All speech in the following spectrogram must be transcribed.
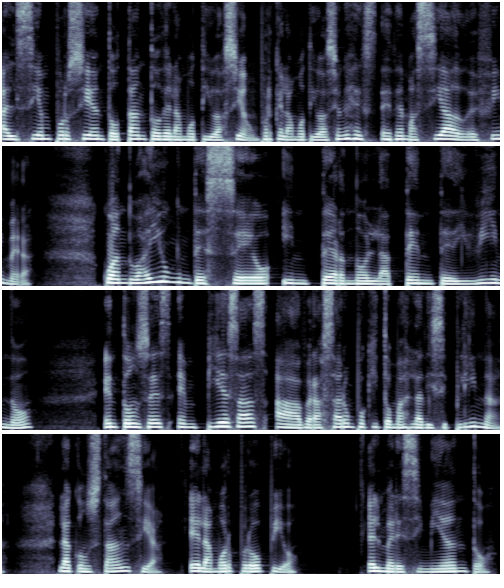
al 100% tanto de la motivación, porque la motivación es, es demasiado efímera. Cuando hay un deseo interno, latente, divino, entonces empiezas a abrazar un poquito más la disciplina, la constancia, el amor propio, el merecimiento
